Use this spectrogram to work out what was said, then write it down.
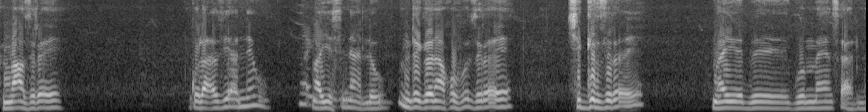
ሕማቕ ዝረአ ቆልዓ እዚኣ እኒው ማይ የስና ኣለዉ እንደገና ክፉእ ዝረአ ሽግር ዝረአ ማይ ብጎማ የንፅኣልና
